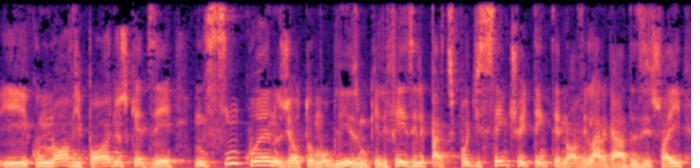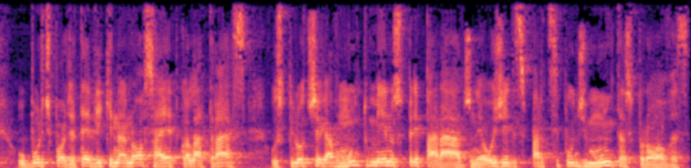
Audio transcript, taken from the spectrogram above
e com nove pódios, quer dizer, em cinco anos de automobilismo que ele fez, ele participou de 189 largadas. Isso aí, o Burt pode até ver que na nossa época lá atrás, os pilotos chegavam muito menos preparados, né? Hoje eles participam de muitas provas.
